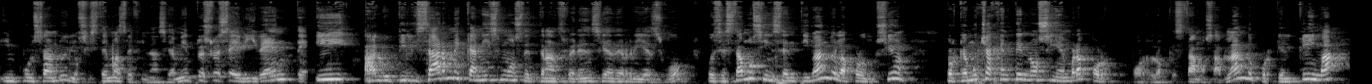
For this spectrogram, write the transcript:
impulsando y los sistemas de financiamiento, eso es evidente. Y al utilizar mecanismos de transferencia de riesgo, pues estamos incentivando la producción. Porque mucha gente no siembra por, por lo que estamos hablando, porque el clima,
